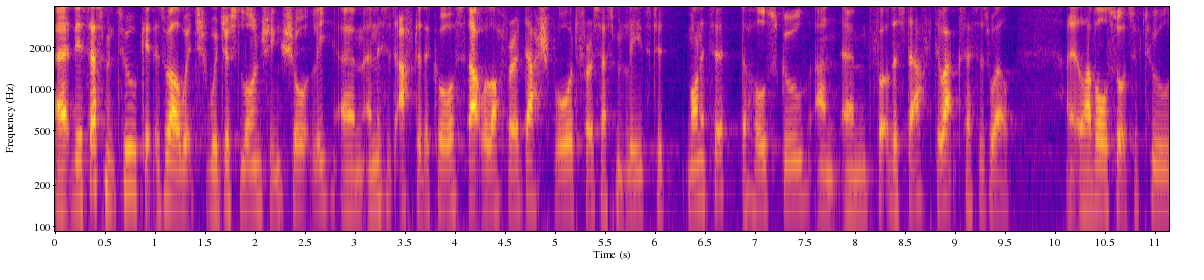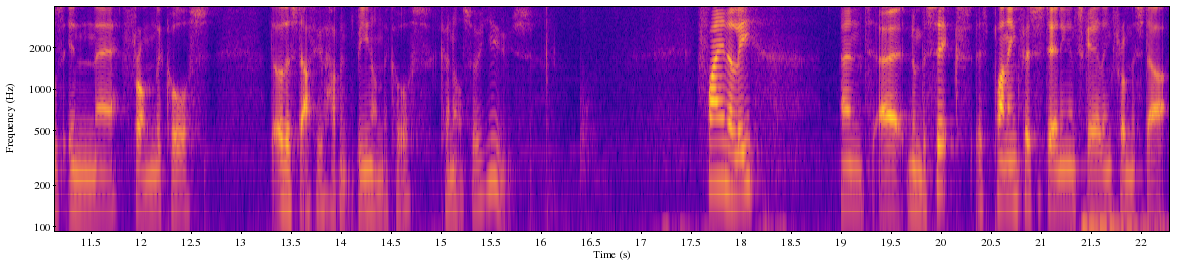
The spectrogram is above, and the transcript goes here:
Uh, the assessment toolkit as well, which we're just launching shortly, um, and this is after the course, that will offer a dashboard for assessment leads to monitor the whole school and um, for other staff to access as well. And it'll have all sorts of tools in there from the course that other staff who haven't been on the course can also use. Finally, and uh, number six is planning for sustaining and scaling from the start.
